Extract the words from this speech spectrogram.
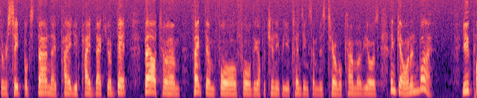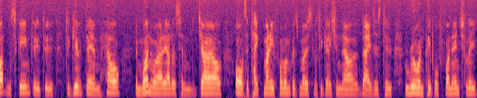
the, receipt book's done. They've paid. You've paid back your debt. Bow to them. Thank them for for the opportunity for you cleansing some of this terrible karma of yours, and go on in life. You plot and scheme to to to give them hell in one way or the other, send them to jail, or to take money from them, because most litigation nowadays is to ruin people financially.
